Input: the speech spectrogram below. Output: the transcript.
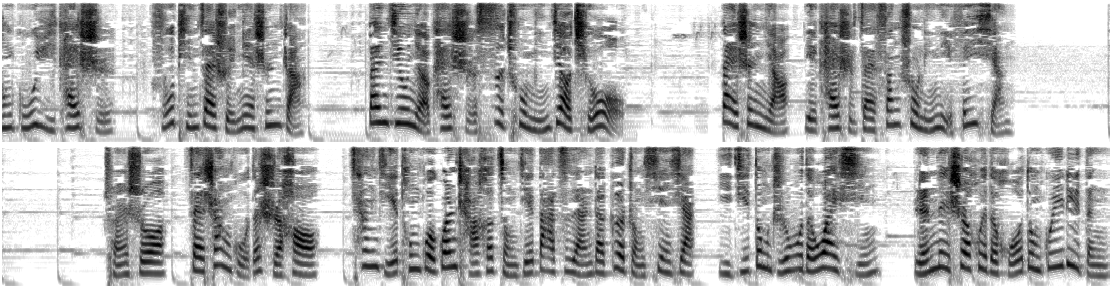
从谷雨开始，浮萍在水面生长，斑鸠鸟开始四处鸣叫求偶，戴胜鸟也开始在桑树林里飞翔。传说在上古的时候，仓颉通过观察和总结大自然的各种现象，以及动植物的外形、人类社会的活动规律等。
